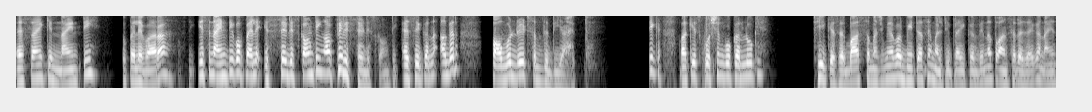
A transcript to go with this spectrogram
ऐसा है कि 90 तो पहले बारह इस 90 को पहले इससे डिस्काउंटिंग और फिर इससे डिस्काउंटिंग ऐसे करना। अगर फॉरवर्ड रेट शब्द दिया है तो। ठीक है? बाकी इस क्वेश्चन को कर लोगे? ठीक है सर, बात समझ में अगर बीटा से मल्टीप्लाई कर देना तो आंसर आ जाएगा नाइन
